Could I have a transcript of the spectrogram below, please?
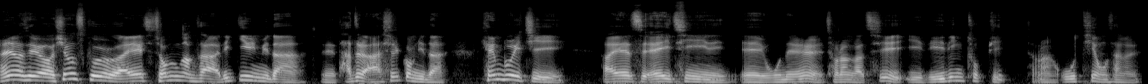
안녕하세요. 시온스쿨 IELTS 전문 강사 리킴입니다. 네, 다들 아실 겁니다. 캠브리지 IELTS 18에 오늘 저랑 같이 이 리딩 토픽, 저랑 OT 영상을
